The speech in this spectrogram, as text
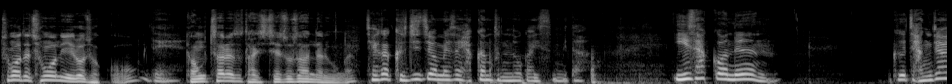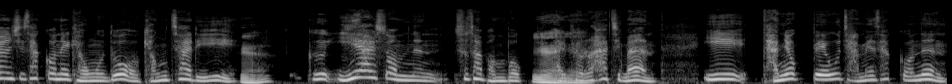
청와대 청원이 이루어졌고 네. 경찰에서 다시 재조사한다는 건가요? 제가 그 지점에서 약간 분노가 있습니다. 이 사건은 그 장자연 씨 사건의 경우도 경찰이 예. 그 이해할 수 없는 수사 번복 예, 발표를 예. 하지만 이 단역 배우 자매 사건은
